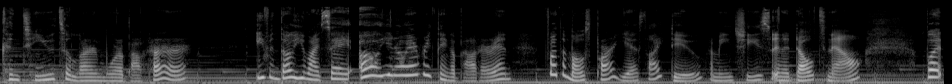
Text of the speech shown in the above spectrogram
continue to learn more about her, even though you might say, Oh, you know everything about her. And for the most part, yes, I do. I mean, she's an adult now, but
